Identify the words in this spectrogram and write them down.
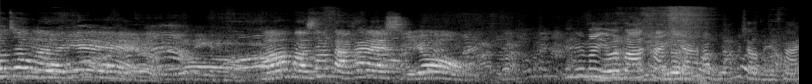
抽中了耶。好马上打开来使用。另外一位帮他拆一下？他不不晓得拆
